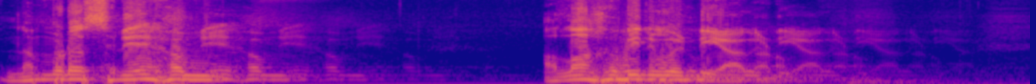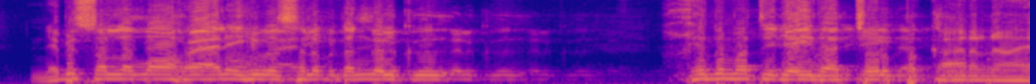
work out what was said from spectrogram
നമ്മുടെ സ്നേഹം അള്ളാഹുവിന് വേണ്ടിയാകണം. നബി സല്ലല്ലാഹു അലൈഹി വസല്ലം തങ്ങൾക്ക് ഖിദ്മത്ത് ചെയ്ത ചെറുപ്പക്കാരനായ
